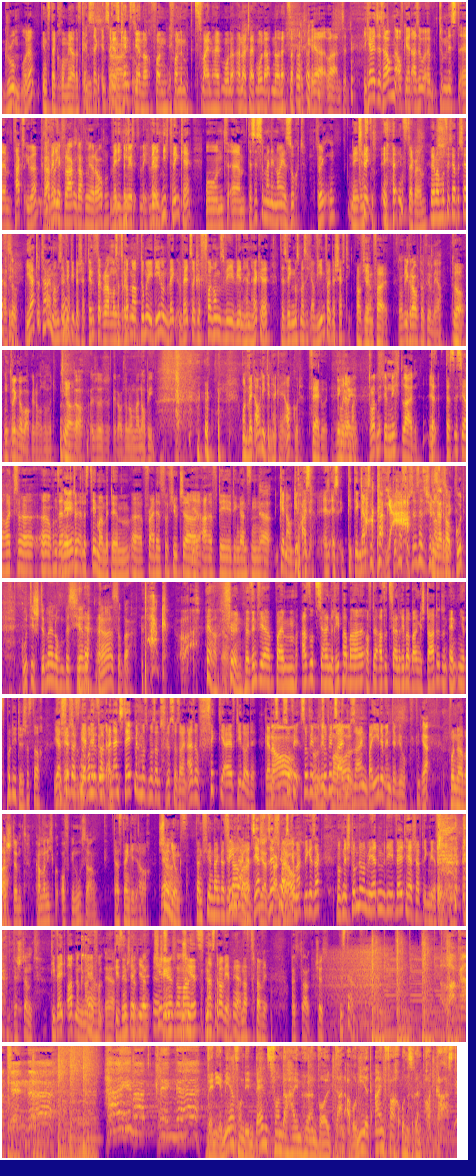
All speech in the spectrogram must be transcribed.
Instagram, oder? Instagram, ja, das kennst, Insta- Instagram. das kennst du ja noch von, von einem zweieinhalb Monat, anderthalb Monaten oder so. Ja, Wahnsinn. Ich habe jetzt das Rauchen aufgehört, also äh, zumindest ähm, tagsüber. gerade wenn wenn ich ich, fragen, darf mir rauchen? wenn ich bin nicht, jetzt- ich wenn ich nicht trinke. Und ähm, das ist so meine neue Sucht. trinken, Nee, Inst ja, Instagram. Ja, man muss sich ja beschäftigen. Achso. Ja, total. Man muss sich wirklich beschäftigen. Instagram und Sonst kommt man auf dumme Ideen und wählt solche Vollhongs wie, wie ein Herrn Höcke. Deswegen muss man sich auf jeden Fall beschäftigen. Auf jeden Fall. und ich rauche dafür mehr. So. Und trinke aber auch genauso mit. Ja. ja also das ist genauso noch mein Hobby. Und wählt auch nicht den Höcke. Auch gut. Sehr gut. Trotzdem nicht leiden. Da, das ist ja heute äh, auch ein sehr Nee. aktuelles Thema mit dem äh, Fridays for Future, Ja. AfD, den ganzen. Ja. Genau. Gibt, es, es, es gibt den ganzen Pack. Ja, Den hast du- das hast du schön das auch ausgedrückt. gut, gut die Stimme noch ein bisschen. ja, super. Pack! Ja, schön. Da sind wir beim asozialen Reeperbahn, auf der asozialen Reeperbahn gestartet und enden jetzt politisch. Das ist doch. Ja, ich finde, das ist schön. eine runde ja, gut, Sache. ein, Statement muss, muss am Schluss so sein. Also fick die AfD, Leute. Genau. Das, so viel, so viel, So so viel Zeit aus. muss sein, bei jedem Interview. Ja, Wunderbar. das stimmt. Kann man nicht oft genug sagen. Das denke ich auch. Schön, Ja. Jungs. Dann vielen Dank, dass Vielen ihr da Dank, wart. hat sehr, Ja, sehr Spaß gemacht. Wie gesagt, noch eine Stunde und wir hätten die Weltherrschaft irgendwie erfunden. Das stimmt. Die Weltordnung neu erfunden. Ja, Die sind das ja stimmt. hier. Dann äh, Cheers nochmal. Cheers. Nastrovje. Ja, Nastrovje. Bis dann. Tschüss. Bis dann. Rockantenne. Heimatklänge. Wenn ihr mehr von den Bands von daheim hören wollt, dann abonniert einfach unseren Podcast.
